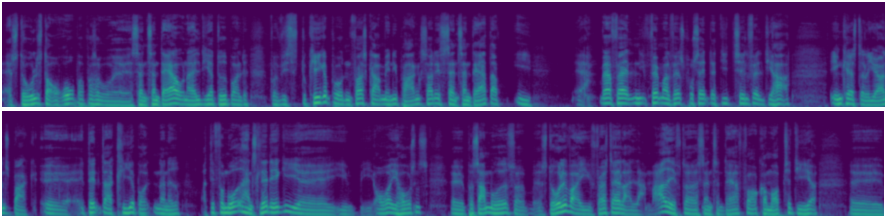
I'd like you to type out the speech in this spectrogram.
at Ståle står og råber på øh, Santander under alle de her dødbolde. For hvis du kigger på den første kamp inde i parken, så er det Santander, der i ja, i hvert fald 95 procent af de tilfælde, de har, indkast eller hjørnsbak, øh, den, der clear bolden dernede. Og det formåede han slet ikke i, øh, i, i, over i Horsens øh, på samme måde. Så Ståle var i første halvleg meget efter Santander for at komme op til de her øh,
